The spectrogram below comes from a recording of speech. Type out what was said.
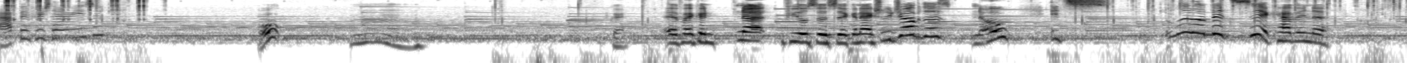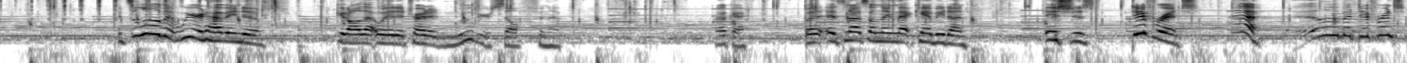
Have to stop it for some reason? Oh. Hmm. Okay. If I can not feel so sick and actually jump this. No. It's a little bit sick having to... It's a little bit weird having to get all that way to try to move yourself in that... Okay. But it's not something that can be done. It's just different. Yeah, a little bit different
